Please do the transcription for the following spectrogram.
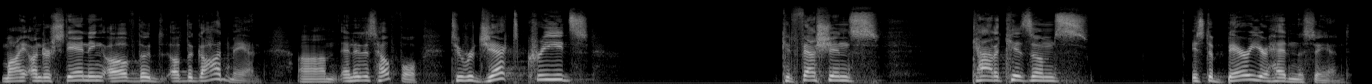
my understanding of the, of the God man. Um, and it is helpful to reject creeds, confessions, catechisms, is to bury your head in the sand.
